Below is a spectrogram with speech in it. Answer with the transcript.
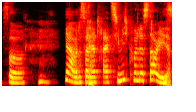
so. Ja, aber das waren ja, ja drei ziemlich coole Stories. Ja.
